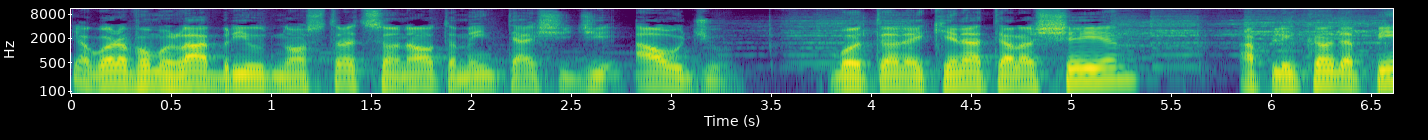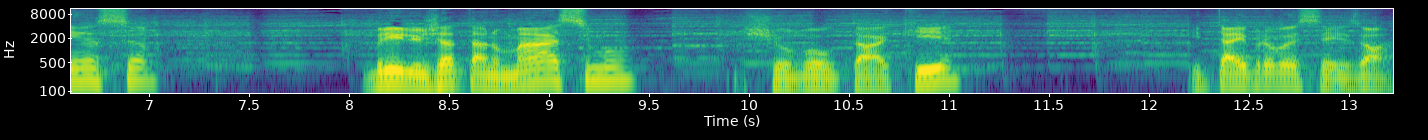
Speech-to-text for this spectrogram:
E agora vamos lá abrir o nosso tradicional também teste de áudio. Botando aqui na tela cheia, aplicando a pinça. Brilho já tá no máximo. Deixa eu voltar aqui. E tá aí para vocês, ó.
